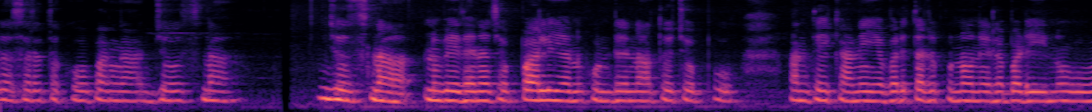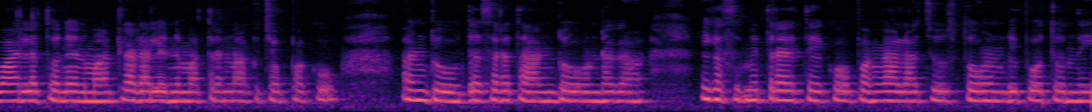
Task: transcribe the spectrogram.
దశరథ కోపంగా జ్యోత్స్న జ్యోత్స్న నువ్వేదైనా చెప్పాలి అనుకుంటే నాతో చెప్పు. అంతేకాని ఎవరి తరపునో నిలబడి నువ్వు వాళ్ళతో నేను మాట్లాడాలని మాత్రం నాకు చెప్పకు అంటూ దశరథ అంటూ ఉండగా ఇక సుమిత్ర అయితే కోపంగా అలా చూస్తూ ఉండిపోతుంది.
